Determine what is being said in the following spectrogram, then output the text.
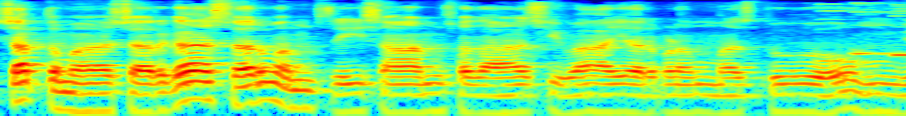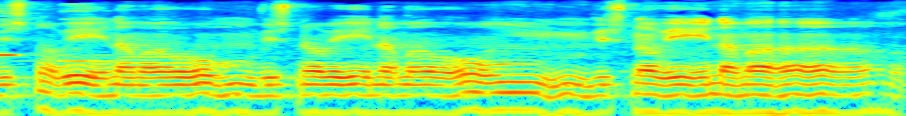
सप्तम सर्ग, सर्व श्रीशां सदाशिवाय अर्पणमस्तु ओम विष्णवे नम, ओम विष्णवे नम, ओम विष्णवे नमः।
